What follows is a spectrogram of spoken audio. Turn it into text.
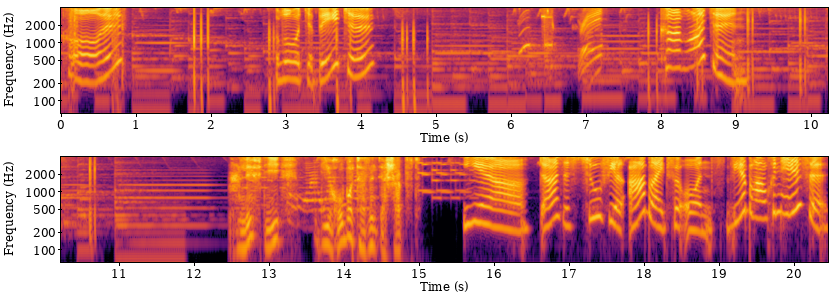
Kohl. Rote Beete. Karotten. Lifty, die Roboter sind erschöpft. Ja, das ist zu viel Arbeit für uns. Wir brauchen Hilfe.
